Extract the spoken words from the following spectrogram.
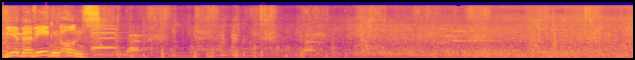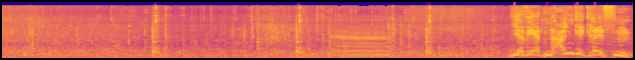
Wir bewegen uns. Wir werden angegriffen!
